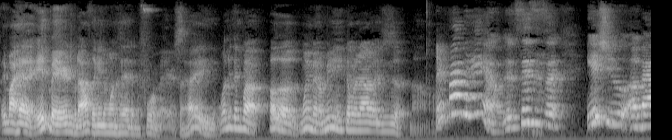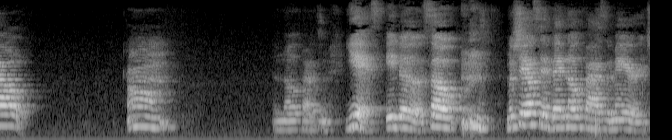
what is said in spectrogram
They might have it in marriage, but I don't think anyone has had it before marriage. So, hey, what do you think about other women or men coming in our relationship? No. They probably have. Since it's an issue about um Nullifies. Yes, it does. So Michelle said that nullifies the marriage.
